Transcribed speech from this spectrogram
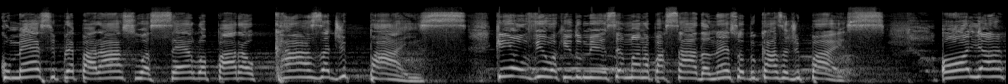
comece a preparar a sua célula para a casa de paz. Quem ouviu aqui do semana passada, né, sobre o casa de paz? Olha,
